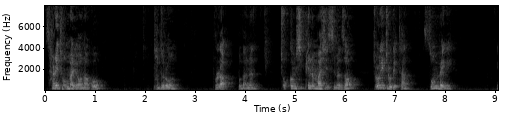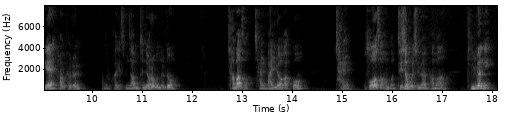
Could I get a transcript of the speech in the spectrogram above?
살이 정말 연하고 부드러운 볼락보다는 조금 씹히는 맛이 있으면서 쫄깃쫄깃한 쏨뱅이에 한 표를 하도록 하겠습니다. 아무튼 여러분들도 잡아서 잘 말려갖고 잘 구워서 한번 드셔보시면 아마 분명히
